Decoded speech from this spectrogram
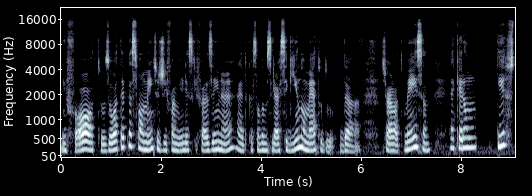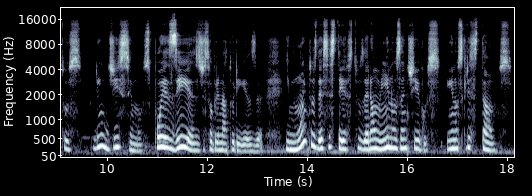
em fotos, ou até pessoalmente de famílias que fazem né, a educação domiciliar seguindo o método da Charlotte Mason, é que eram textos lindíssimos, poesias de sobrenatureza, e muitos desses textos eram hinos antigos, hinos cristãos.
